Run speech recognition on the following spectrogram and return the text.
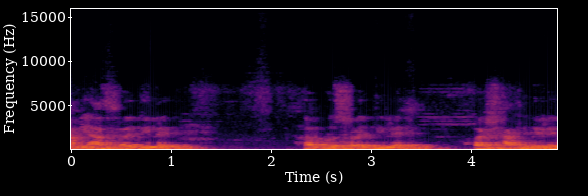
আমি আশ্রয় দিলে বা প্রশ্রয় দিলে বা সাথে দিলে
